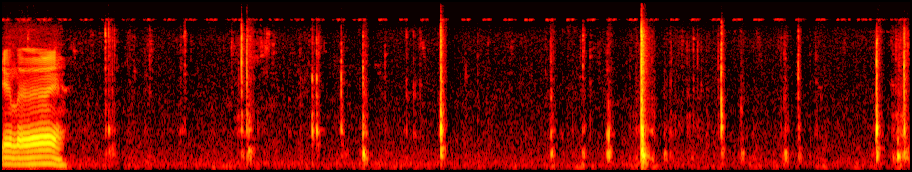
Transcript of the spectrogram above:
เยอะเลยค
